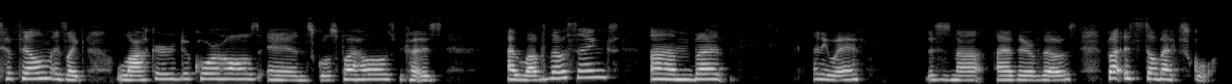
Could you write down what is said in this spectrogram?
to film is like locker decor hauls and school supply hauls because I love those things. Um, but anyway, this is not either of those, but it's still back to school.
